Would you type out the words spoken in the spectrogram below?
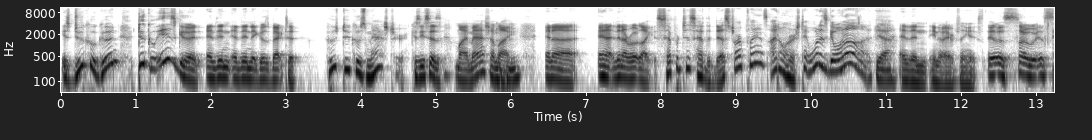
Is Dooku good? Dooku is good. And then and then it goes back to who's Dooku's master? Because he says my master. I'm like, Mm-hmm. and uh. And then I wrote like separatists have the Death Star plans. I don't understand what is going on. Yeah. And then you know everything is. It was so. It's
